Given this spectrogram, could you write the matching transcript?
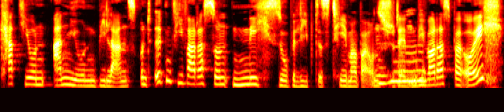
Kation-Anion-Bilanz. Und irgendwie war das so ein nicht so beliebtes Thema bei uns mhm. Studenten. Wie war das bei euch?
